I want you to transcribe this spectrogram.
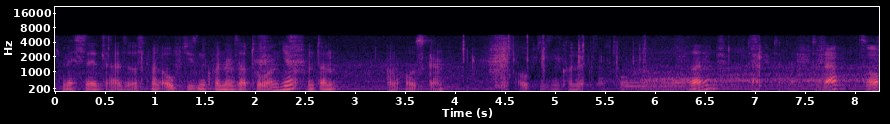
Ich messe jetzt also erstmal auf diesen Kondensatoren hier und dann am Ausgang auf diesen Kondensatoren. So.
